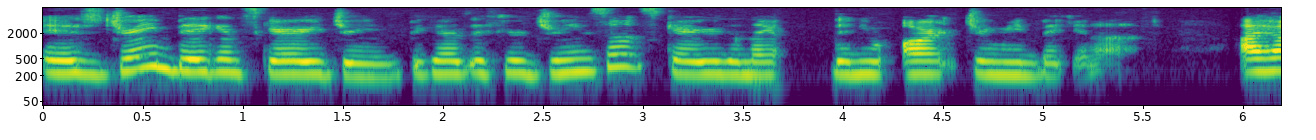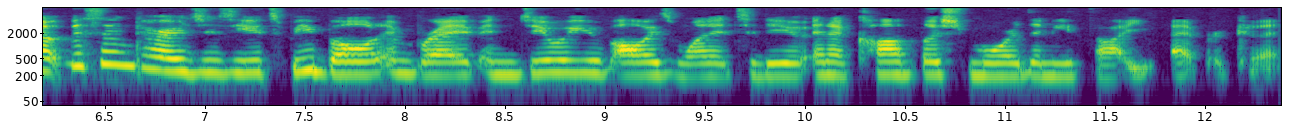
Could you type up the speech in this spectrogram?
is dream big and scary dreams because if your dreams don't scare you, then they then you aren't dreaming big enough. I hope this encourages you to be bold and brave and do what you've always wanted to do and accomplish more than you thought you ever could.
